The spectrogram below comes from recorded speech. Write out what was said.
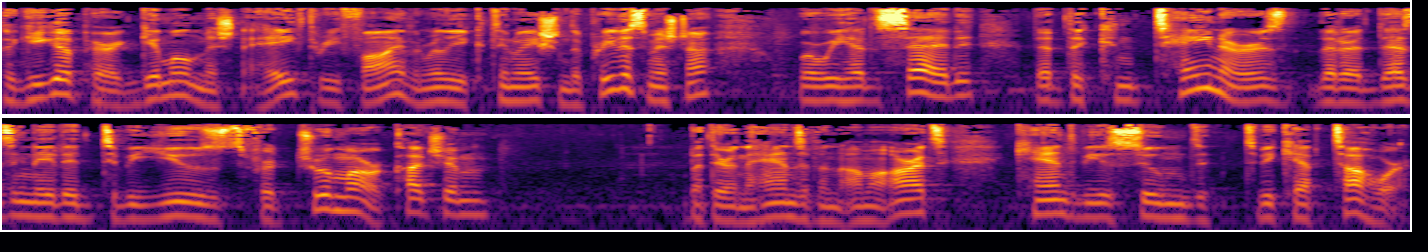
Chagiga Per Gimel Mishnah Hey 3.5, and really a continuation of the previous Mishnah, where we had said that the containers that are designated to be used for Truma or Kachim, but they're in the hands of an Am Ha'aretz, can't be assumed to be kept Tahor.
